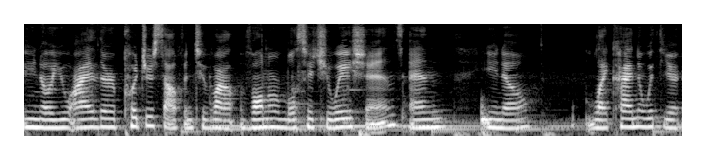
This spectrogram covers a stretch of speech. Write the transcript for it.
you know you either put yourself into vulnerable situations and you know like kind of with your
